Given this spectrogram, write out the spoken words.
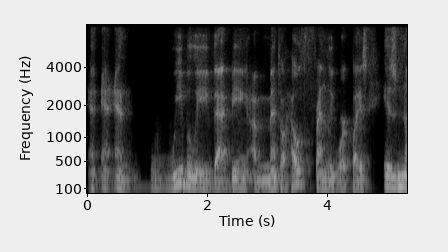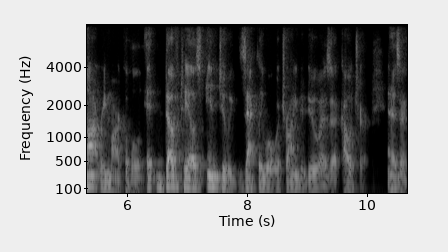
And, and, and we believe that being a mental health friendly workplace is not remarkable. It dovetails into exactly what we're trying to do as a culture and as a,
